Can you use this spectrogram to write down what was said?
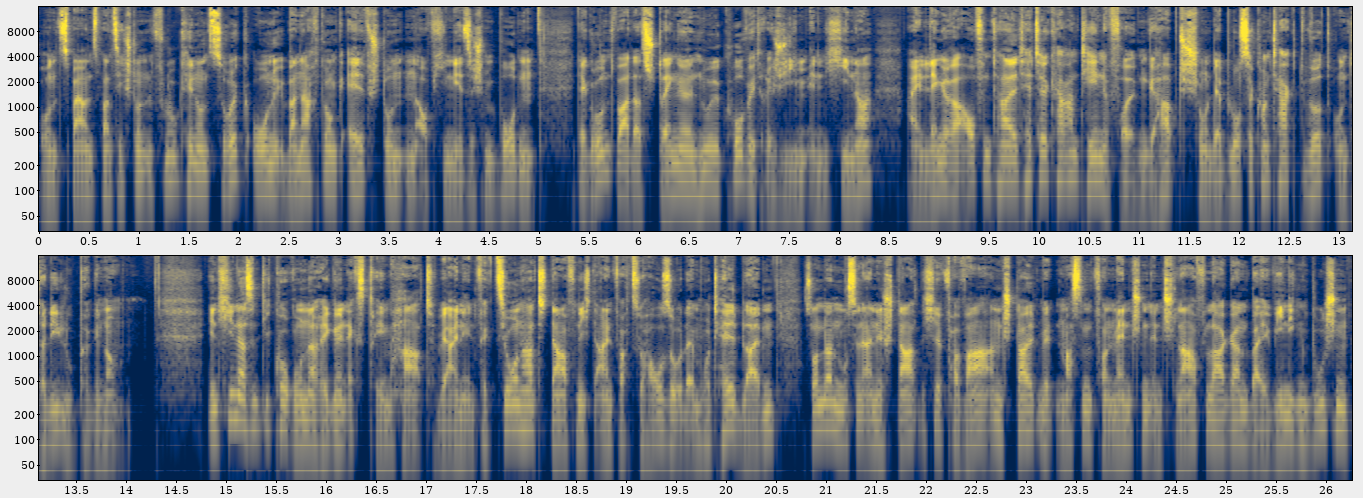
Rund 22 Stunden Flug hin und zurück, ohne Übernachtung, 11 Stunden auf chinesischem Boden. Der Grund war das strenge Null-Covid-Regime in China. Ein längerer Aufenthalt hätte Quarantänefolgen gehabt. Schon der bloße Kontakt wird unter die Lupe genommen. In China sind die Corona-Regeln extrem hart. Wer eine Infektion hat, darf nicht einfach zu Hause oder im Hotel bleiben, sondern muss in eine staatliche Verwahranstalt mit Massen von Menschen in Schlaflagern bei wenigen Duschen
